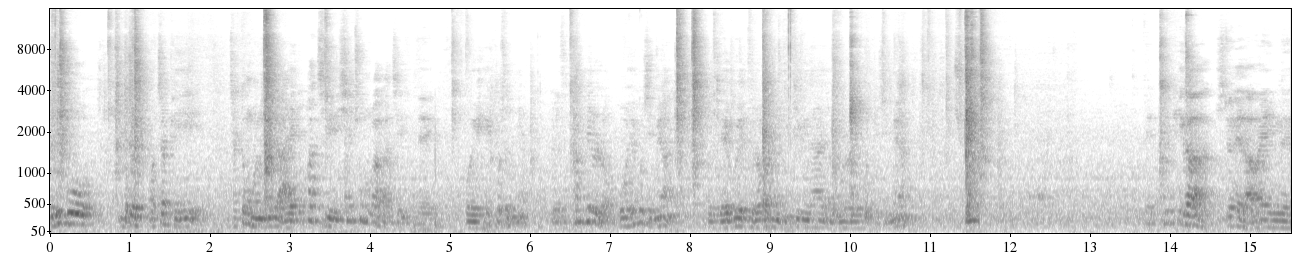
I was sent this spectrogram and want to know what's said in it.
그리고 이게 어차피 작동 방식이 아예 똑같이 실총과 같이 네. 거의 했거든요. 그래서 탄피를 넣고 해보시면 그 내부에 들어가는 느낌이나 이런 걸 보시면 네, TP가 기존에 나와 있는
